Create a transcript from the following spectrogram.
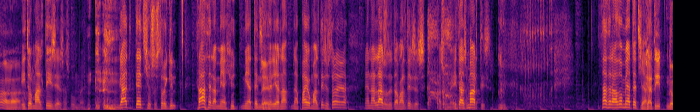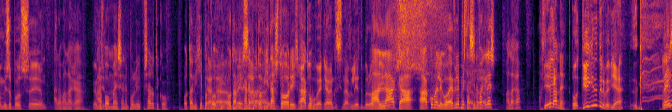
Α. Ή των Maltesers, ας πούμε. Κάτι τέτοιο σε στρογγυλ. Θα ήθελα μια, χιου- μια τέτοια Ναι. εταιρεία να, να πάει ο Maltesers τώρα να, να εναλλάζονται τα Maltesers, ας πούμε. Ή τα Smarties. Θα ήθελα να δω μια τέτοια. Κάτι νομίζω πως. Ε, Αλλά μαλαγά. Νομίζω- Από μέσα είναι πολύ ψαρωτικό. Όταν, είχε πρωτοβι... καλά, όταν μέσα είχαν πρωτοβγεί τα οι- stories. οι YouTube Άκου. που έκαναν τη συναυλία την πρώτη. Μαλάκα, άκουμε λίγο. Έβλεπες τα καλά. σύννεφα και λες. Μαλάκα, αυτοί Τι, πετάνε. έ- ο, τι έγινε, ρε παιδιά; Λες,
